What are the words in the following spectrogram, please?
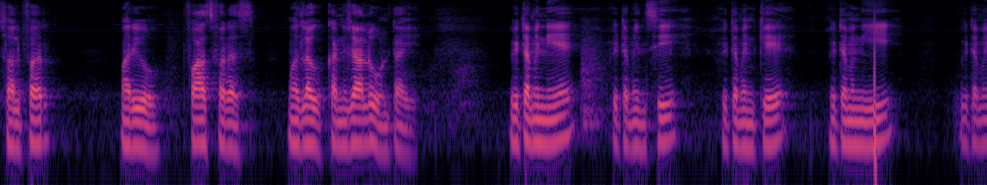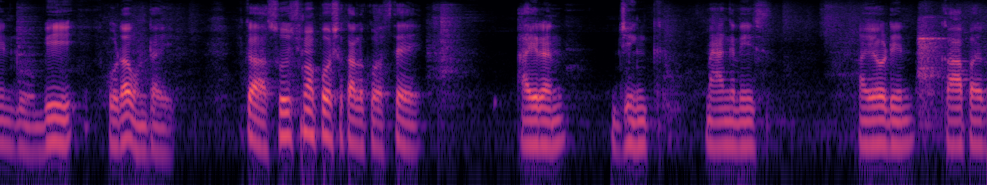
sulphur మరియు ఫాస్ఫరస్ మొదలగు ఖనిజాలు ఉంటాయి. Vitamin A vitamin C vitamin K vitamin E విటమిన్లు బి కూడా ఉంటాయి. ఇక సూక్ష్మ పోషకాలకు వస్తే iron zinc manganese iodine copper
